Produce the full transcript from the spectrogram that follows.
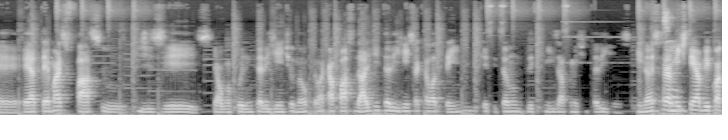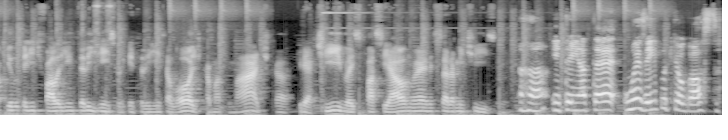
é, é, até mais fácil dizer se alguma coisa é inteligente ou não pela capacidade de inteligência que ela tem do que tentando definir exatamente inteligência. E não necessariamente Sim. tem a ver com aquilo que a gente fala de inteligência, né? que é inteligência lógica, matemática, criativa, espacial, não é necessariamente isso. Né? Uhum. E tem até um exemplo que eu gosto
